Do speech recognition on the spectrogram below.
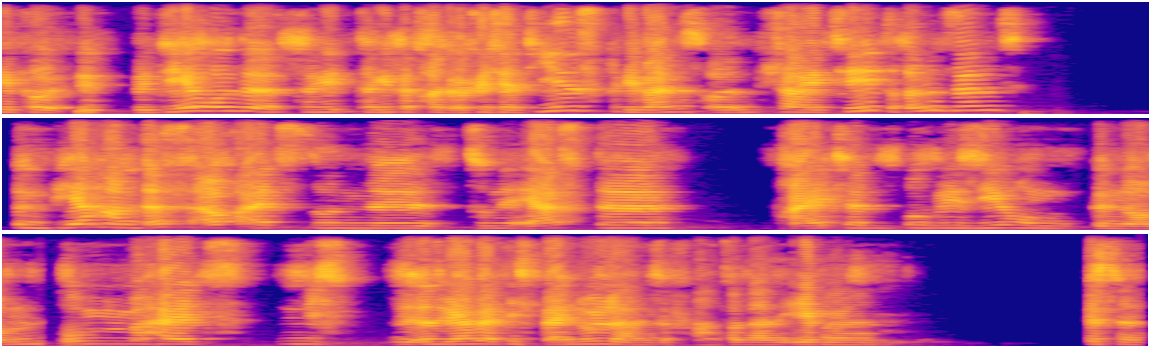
PVD-Runde, Tarifvertrag öffentlicher Dienst, in Charité drin sind. Und wir haben das auch als so eine, so eine erste breite Mobilisierung genommen, um halt nicht, also wir haben halt nicht bei Null angefangen, sondern eben ein bisschen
